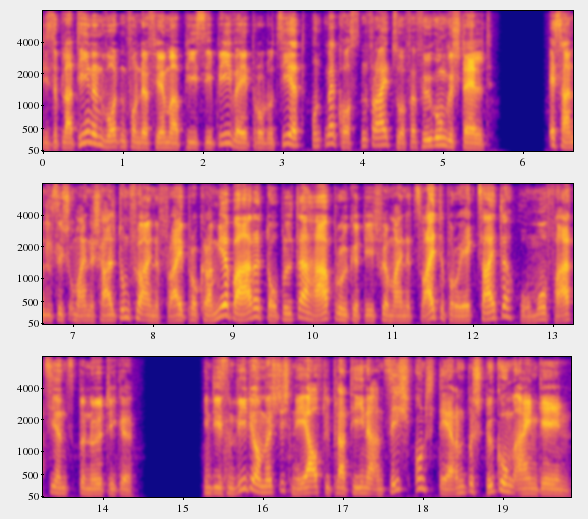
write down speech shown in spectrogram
Diese Platinen wurden von der Firma PCBWay produziert und mir kostenfrei zur Verfügung gestellt. Es handelt sich um eine Schaltung für eine frei programmierbare doppelte H-Brücke, die ich für meine zweite Projektseite Homo Faciens benötige. In diesem Video möchte ich näher auf die Platine an sich und deren Bestückung eingehen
